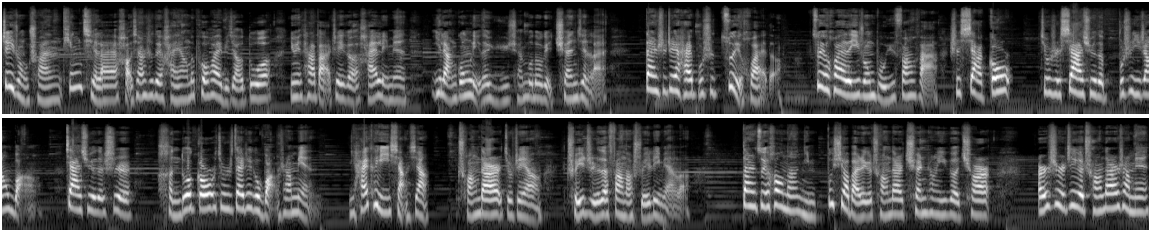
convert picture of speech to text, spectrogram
这种船听起来好像是对海洋的破坏比较多，因为它把这个海里面一两公里的鱼全部都给圈进来。但是这还不是最坏的，最坏的一种捕鱼方法是下钩，就是下去的不是一张网，下去的是很多钩，就是在这个网上面，你还可以想象床单就这样垂直的放到水里面了。但是最后呢，你不需要把这个床单圈成一个圈儿，而是这个床单上面。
